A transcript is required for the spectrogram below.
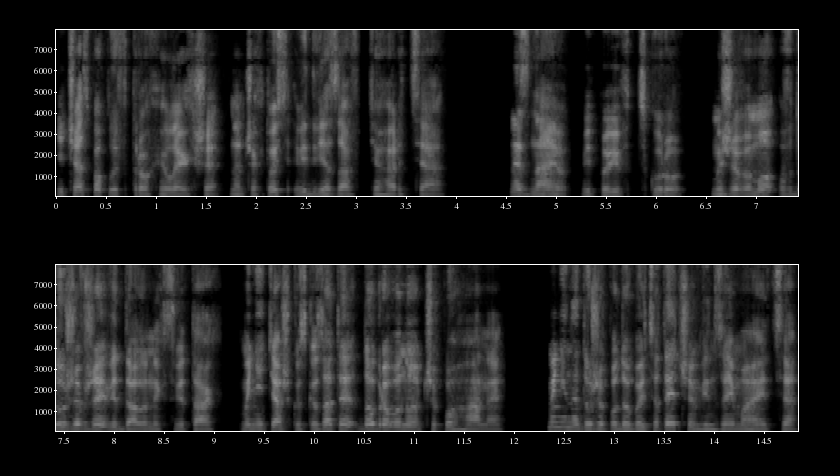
І час поплив трохи легше, наче хтось відв'язав тягарця. Не знаю, відповів цкуру. Ми живемо в дуже вже віддалених світах. мені тяжко сказати, добре воно чи погане. Мені не дуже подобається те, чим він займається.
